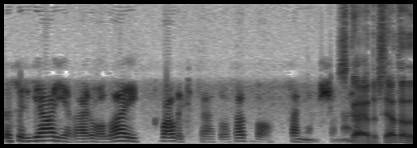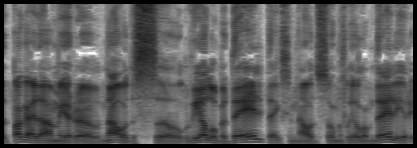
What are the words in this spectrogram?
kas ir jāievēro, lai kvalificētos atbalstu saņemšanai. Skaidrs, jā, tātad pagaidām ir uh, naudas uh, lieluma dēļ, teiksim, naudas summas lieluma dēļ ir,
